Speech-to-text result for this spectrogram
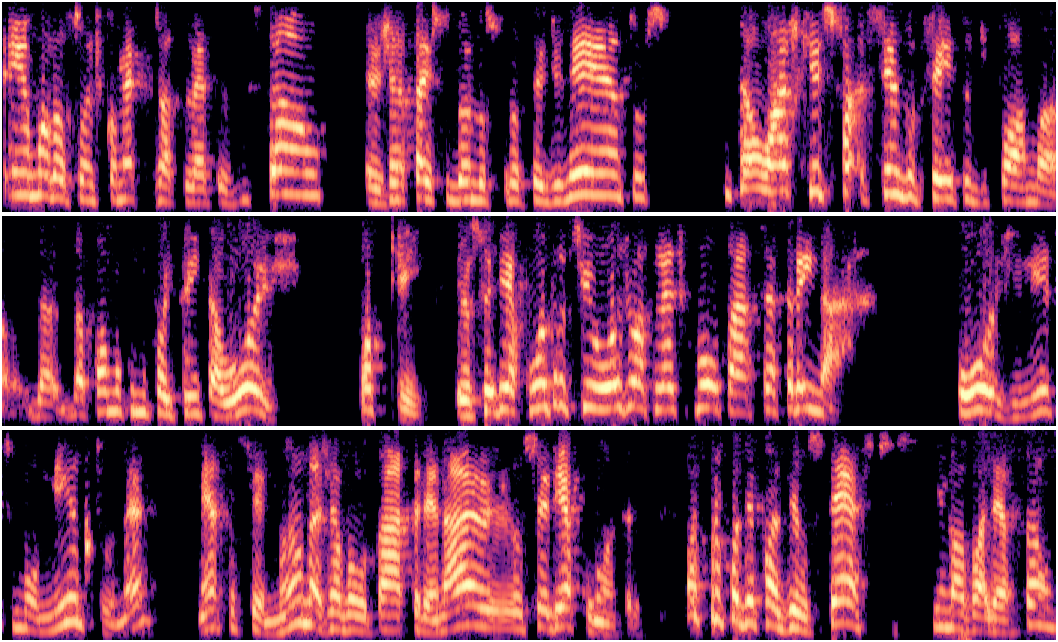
tenha uma noção de como é que os atletas estão, já está estudando os procedimentos, então, acho que isso sendo feito de forma, da, da, forma como foi feita hoje, ok. Eu seria contra se hoje o Atlético voltasse a treinar. Hoje, nesse momento, né, nessa semana já voltar a treinar, eu seria contra. Mas para poder fazer os testes e uma avaliação,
